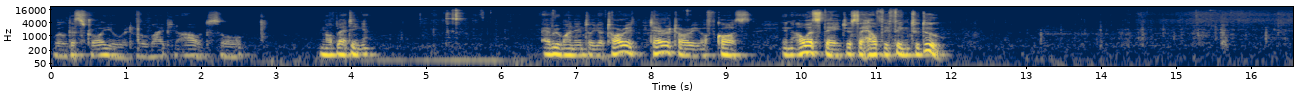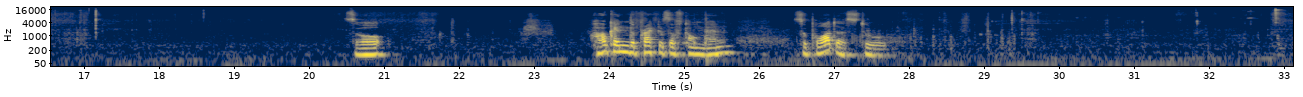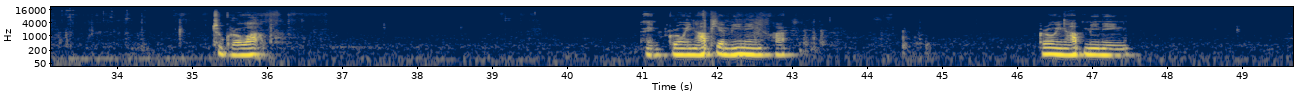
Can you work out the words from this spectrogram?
will destroy you it will wipe you out so not letting everyone into your tor- territory of course in our stage is a healthy thing to do. So how can the practice of Tonglen support us to to grow up. And growing up here meaning uh, growing up meaning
